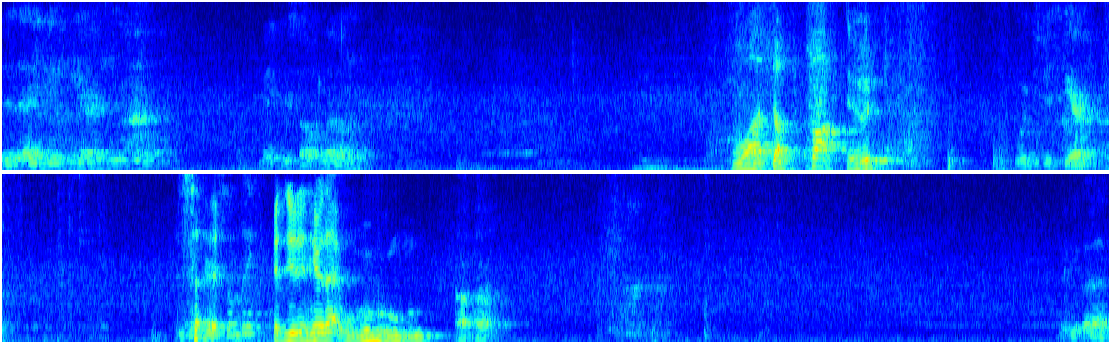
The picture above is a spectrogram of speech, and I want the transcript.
Is anything here? Can you make yourself known? What the fuck, dude? What'd you just hear? Did So- you hear something? You didn't hear that? Woo. Uh-uh. Look at that.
